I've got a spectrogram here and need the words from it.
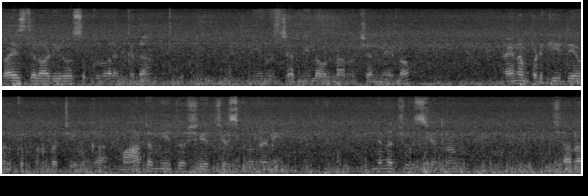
ప్రైస్ తెలాడు ఈరోజు శుక్రవారం కదా. నేను జర్నీలో ఉన్నాను చెన్నైలో. అయినప్పటికీ దేవుని కృపను బట్టి ఒక మాట మీతో షేర్ చేసుకోనని నిన్న చూసి ఉన్నాం. చాలా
